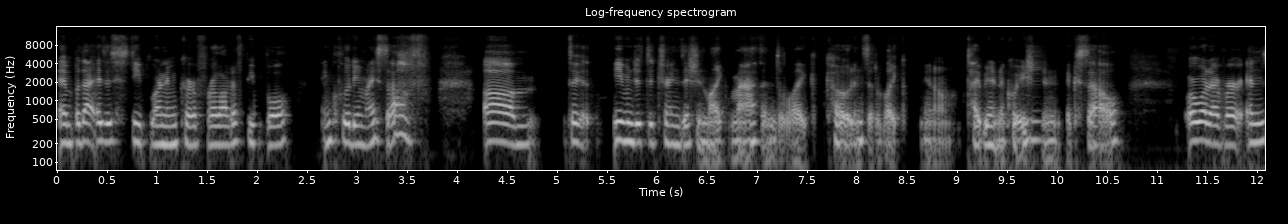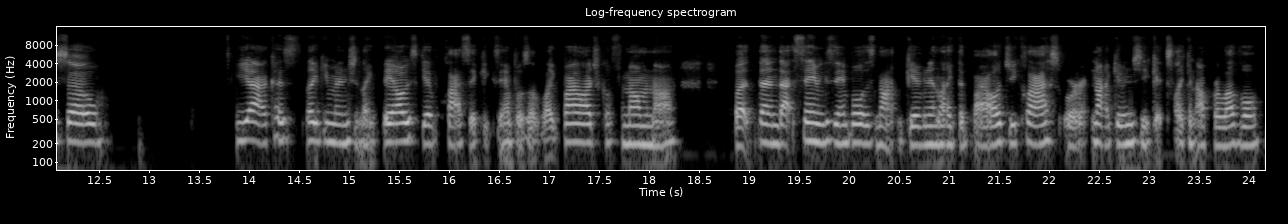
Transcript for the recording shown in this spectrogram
And but that is a steep learning curve for a lot of people, including myself. Um, to even just to transition like math into like code instead of like, you know, typing an equation in Excel or whatever. And so yeah, because like you mentioned, like they always give classic examples of like biological phenomena but then that same example is not given in like the biology class or not given until you get to like an upper level.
